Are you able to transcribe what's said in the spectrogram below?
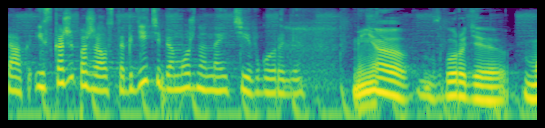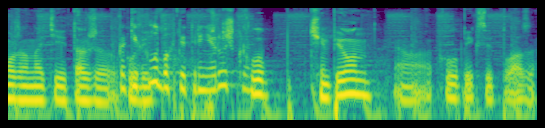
Так, и скажи, пожалуйста, где тебя можно найти в городе? Меня в городе можно найти также в каких клубе, клубах ты тренируешь? Клуб «Чемпион», э, клуб «Иксвит Плаза».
